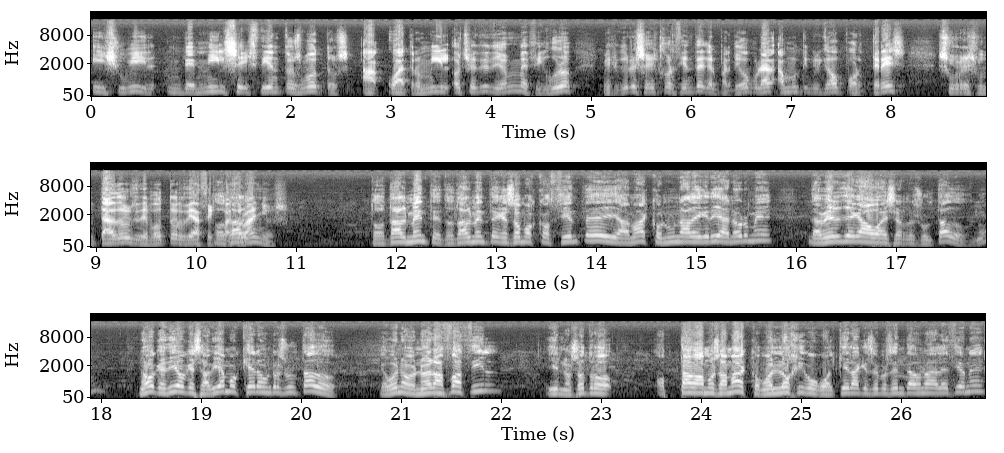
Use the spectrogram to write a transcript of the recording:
y subir de 1.600 votos a 4.800, yo me figuro, me figuro, sois conscientes de que el Partido Popular ha multiplicado por tres sus resultados de votos de hace cuatro años. Totalmente, totalmente que somos conscientes y además con una alegría enorme de haber llegado a ese resultado, ¿no? No, que digo que sabíamos que era un resultado que bueno, no era fácil y nosotros optábamos a más, como es lógico cualquiera que se presenta a unas elecciones,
